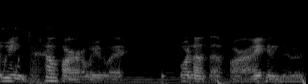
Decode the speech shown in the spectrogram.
I mean, how far are we away? We're not that far. I can do it.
